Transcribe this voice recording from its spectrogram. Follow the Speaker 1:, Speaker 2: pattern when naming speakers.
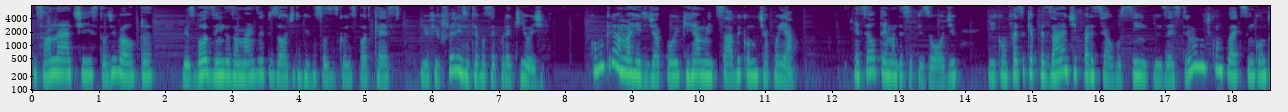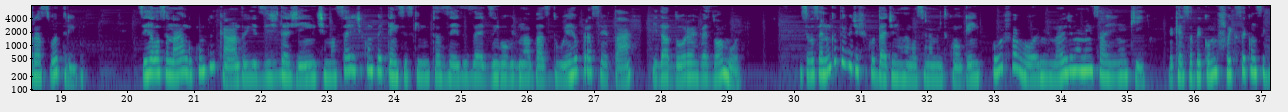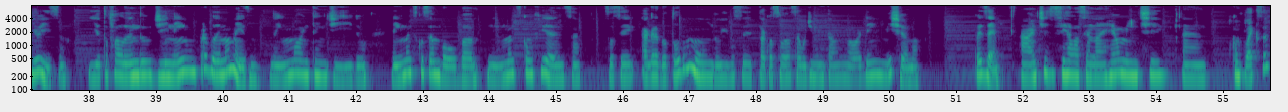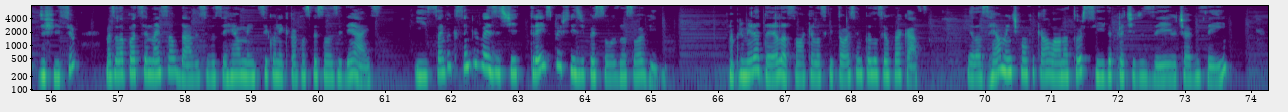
Speaker 1: Eu sou a Nath, estou de volta. Minhas boas-vindas a mais um episódio do Viva Suas Escolhas Podcast e eu fico feliz de ter você por aqui hoje. Como criar uma rede de apoio que realmente sabe como te apoiar? Esse é o tema desse episódio e confesso que, apesar de parecer algo simples, é extremamente complexo encontrar a sua tribo. Se relacionar é algo complicado e exige da gente uma série de competências que muitas vezes é desenvolvido na base do erro para acertar e da dor ao invés do amor. E se você nunca teve dificuldade num relacionamento com alguém, por favor, me mande uma mensagem aqui. Eu quero saber como foi que você conseguiu isso. E eu tô falando de nenhum problema mesmo, nenhum mal entendido, nenhuma discussão boba, nenhuma desconfiança. Se você agradou todo mundo e você tá com a sua saúde mental em ordem, me chama. Pois é, a arte de se relacionar é realmente é, complexa, difícil, mas ela pode ser mais saudável se você realmente se conectar com as pessoas ideais. E saiba que sempre vai existir três perfis de pessoas na sua vida. A primeira delas são aquelas que torcem pelo seu fracasso. E elas realmente vão ficar lá na torcida para te dizer eu te avisei,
